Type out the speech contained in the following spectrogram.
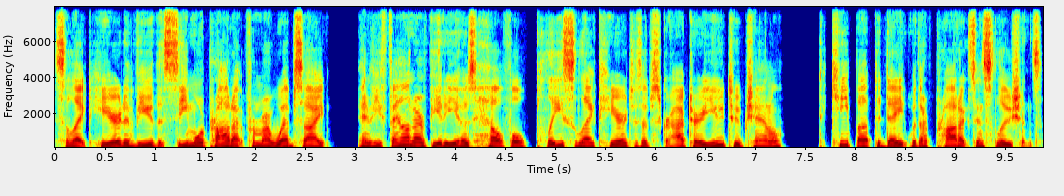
Select here to view the C-more product from our website, and if you found our videos helpful, please select here to subscribe to our YouTube channel to keep up to date with our products and solutions.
